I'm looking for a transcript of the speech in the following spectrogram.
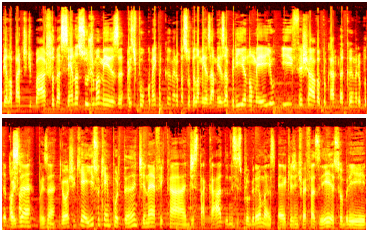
pela parte de baixo da cena surge uma mesa. Mas tipo, como é que a câmera passou pela mesa? A mesa abria no meio e fechava pro cara da câmera poder passar. Pois é, pois é. Eu acho que é isso que é importante, né, ficar destacado nesses programas é, que a gente vai fazer sobre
